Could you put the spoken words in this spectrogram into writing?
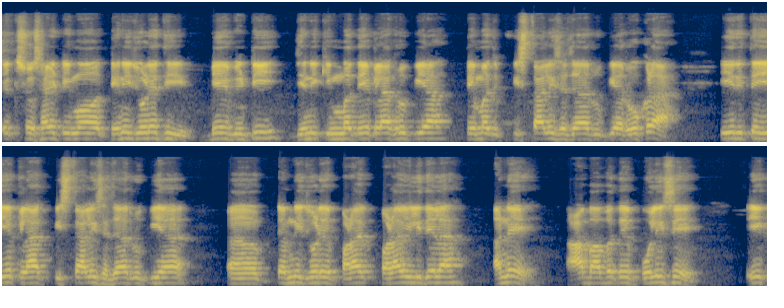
એક સોસાયટીમાં તેની જોડેથી બે વીંટી જેની કિંમત એક લાખ રૂપિયા તેમજ પિસ્તાલીસ હજાર રૂપિયા રોકડા, એ રીતે એક લાખ પિસ્તાલીસ હજાર રૂપિયા તેમની જોડે પડા પડાવી લીધેલા અને આ બાબતે પોલીસે એક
